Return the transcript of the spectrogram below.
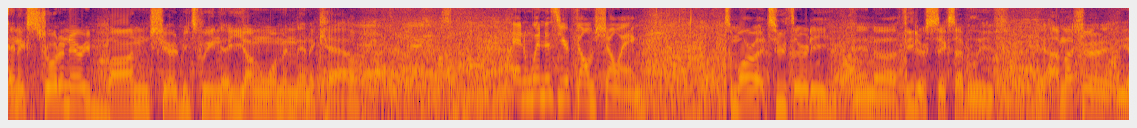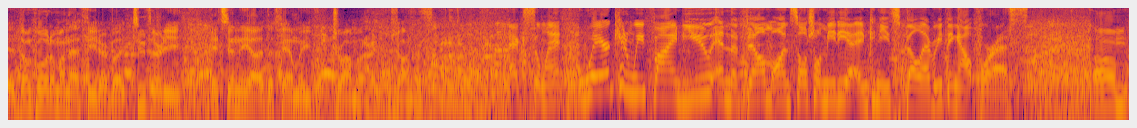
an extraordinary bond shared between a young woman and a cow. And when is your film showing? Tomorrow at 2:30 in uh, Theater 6, I believe. Yeah, I'm not sure. Yeah, don't quote him on that theater, but 2:30. It's in the uh, the family drama genre. Excellent. Where can we find you and the film on social media, and can you spell everything out for us? Um,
